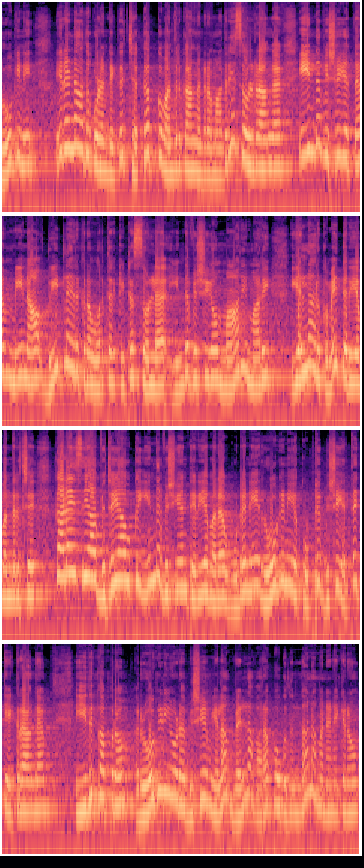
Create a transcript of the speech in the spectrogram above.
ரோகிணி இரண்டாவது குழந்தைக்கு செக்கப்க்கு வந்திருக்காங்கன்ற மாதிரி சொல்றாங்க. இந்த விஷயத்த மீனா வீட்டில் இருக்கிற ஒருத்தர்கிட்ட சொல்ல இந்த விஷயம் மாறி மாறி எல்லாருக்குமே தெரிய வந்துருச்சு. கடைசியா விஜயாவுக்கு இந்த விஷயம் தெரிய வர உடனே ரோகிணியை கூப்பிட்டு விஷயத்தை கேட்குறாங்க இதுக்கப்புறம் ரோகிணியோட விஷயம் எல்லாம் வெளில வரப்போகுதுன்னு தான் நம்ம நினைக்கிறோம்.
